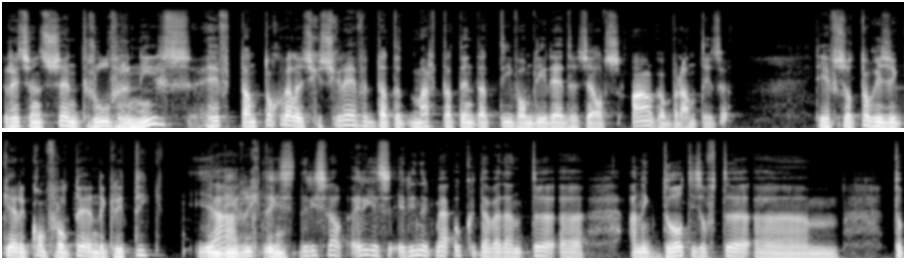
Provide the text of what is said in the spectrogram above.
recensent Roel Verniers heeft dan toch wel eens geschreven dat het Marta-tentatief om die reden zelfs aangebrand is. Hè? Die heeft zo toch eens een keer een confronterende kritiek in die richting. Er is, er is wel ergens, herinner ik mij ook, dat we dan te eh, anekdotisch of te, ehm, te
